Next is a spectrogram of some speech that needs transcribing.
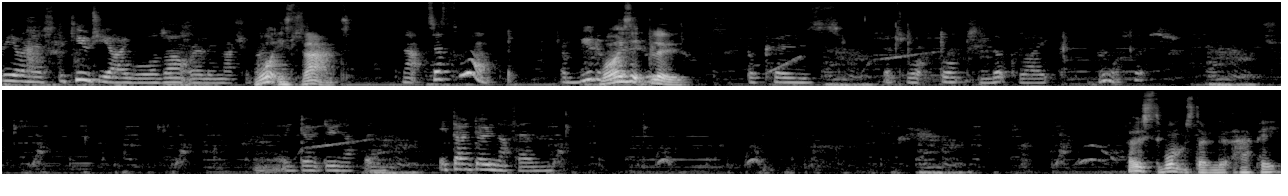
Be honest, the eye walls aren't really much of a What is that? That's a swamp. A beautiful. Why is it blue? Because that's what swamps look like. Ooh, what's this? Uh, it don't do nothing. It don't do nothing. Those swamps don't look happy.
